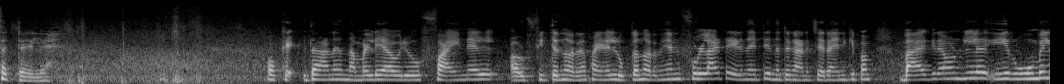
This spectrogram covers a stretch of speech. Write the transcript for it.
സെറ്റായില്ലേ ഓക്കെ ഇതാണ് നമ്മളുടെ ആ ഒരു ഫൈനൽ ഔട്ട്ഫിറ്റ് എന്ന് പറയുന്നത് ഫൈനൽ ലുക്ക് എന്ന് പറയുന്നത്. ഞാൻ ഫുള്ളായിട്ട് എഴുന്നേറ്റ് നിന്നിട്ട് കാണിച്ചു തരാം. എനിക്കിപ്പം ബാക്ക്ഗ്രൗണ്ടിൽ ഈ റൂമിൽ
